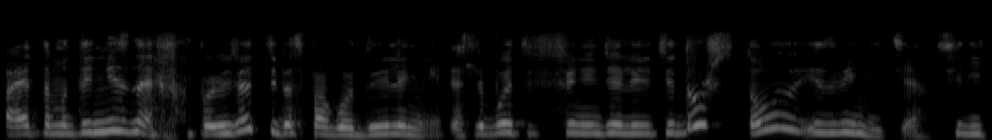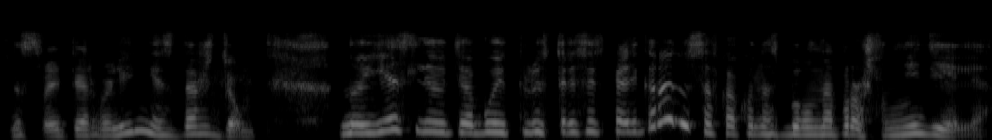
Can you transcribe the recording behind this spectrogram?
поэтому ты не знаешь, повезет тебе с погодой или нет. Если будет всю неделю идти дождь, то извините, сидите на своей первой линии с дождем. Но если у тебя будет плюс 35 градусов, как у нас было на прошлой неделе,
